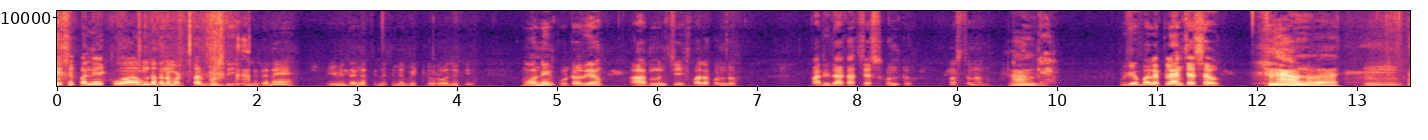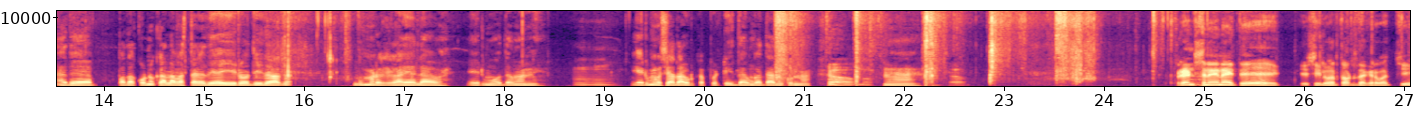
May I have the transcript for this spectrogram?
చేసే పని ఎక్కువ ఉండదన్నమాట తగ్గుద్ది. అందుకనే ఈ విధంగా చిన్న చిన్న బిట్లు రోజుకి మార్నింగ్ పూట ఉదయం ఆరు నుంచి పదకొండు పది దాకా చేసుకుంటూ వస్తున్నాను. వీడియో భలే ప్లాన్ చేసావు. అవును అదే పదకొండు కల్లా వస్తుంది కదా ఈరోజు ఇదాక గుమ్మడికాయ ఎలా ఎరుమోద్దామని ఉమ్, ఉమ్. ఎరుమోసి అలా ఉడకపెట్టిద్దాం కదా అనుకున్నా. ఫ్రెండ్స్ నేనైతే ఈ సిల్వర్ తోట దగ్గర వచ్చి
